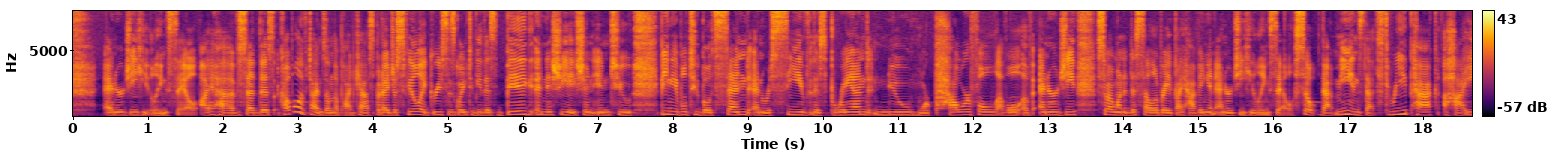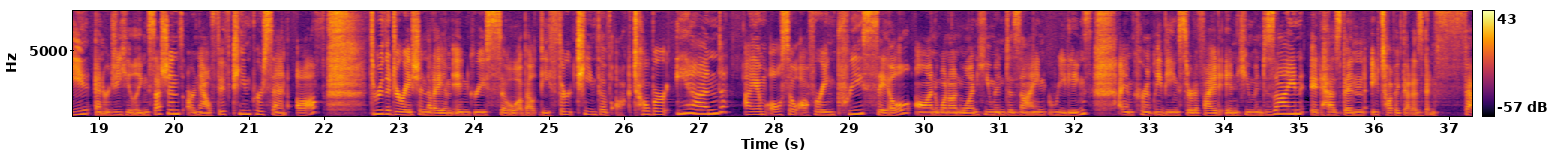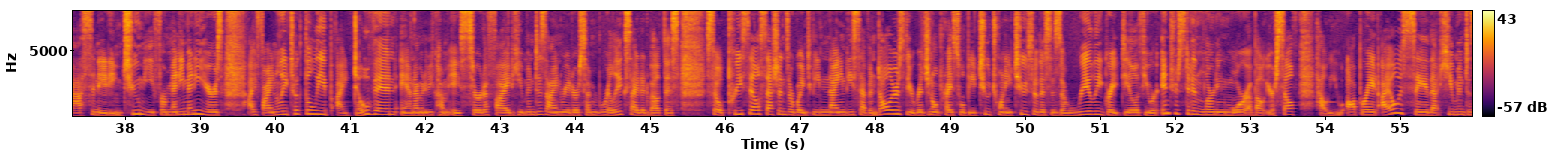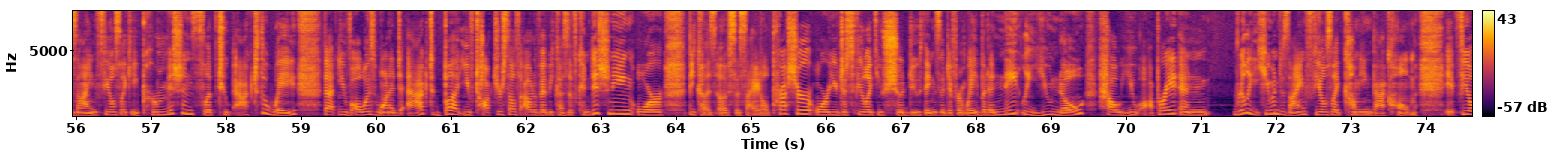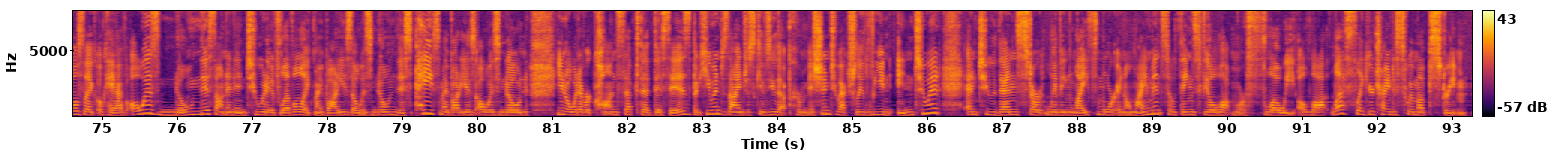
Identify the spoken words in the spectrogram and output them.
energy healing sale. I have said this a couple of times on the podcast, but I just feel like Greece is going to be this big initiation into being able to both send and receive this brand new, more powerful level of energy. So I wanted to celebrate by having an energy healing sale. So that means that three pack Ahai energy healing sessions are now 15% off through the duration that I am in Greece, so about the 13th of October. And I am also offering pre sale on one on one human design readings. I am currently being certified in human design. It has been a topic that has been fascinating to me for many, many years. I finally took the leap. I dove in and I'm going to become a certified human design reader. So I'm really excited about this. So pre-sale sessions are going to be $97. The original price will be 222. So this is a really great deal if you are interested in learning more about yourself, how you operate. I always say that human design feels like a permission slip to act the way that you've always wanted to act, but you've talked yourself out of it because of conditioning or because of societal pressure, or you just feel like you should do things a different way, but innately you know how you operate and really human design feels like coming back home. It feels like, okay, I've always known this on an intuitive level. Like my body has always known this pace. My body has always known, you know, whatever concept that this is. But human design just gives you that permission to actually lean into it and to then start living life more in alignment. So things feel a lot more flowy, a lot less like you're trying to swim upstream.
